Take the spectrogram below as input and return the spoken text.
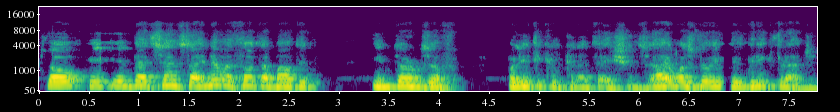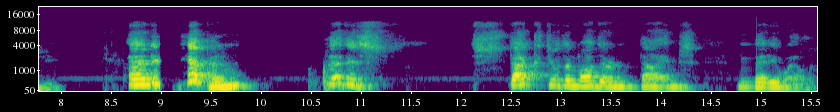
so in, in that sense, I never thought about it in terms of political connotations. I was doing a Greek tragedy. And it happened that it's stuck to the modern times very well.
